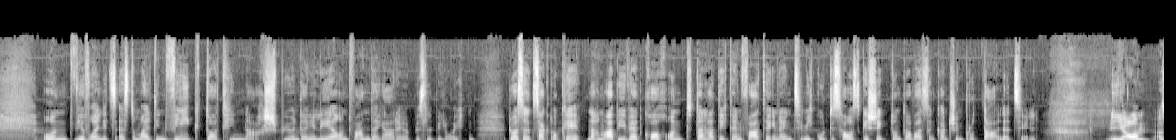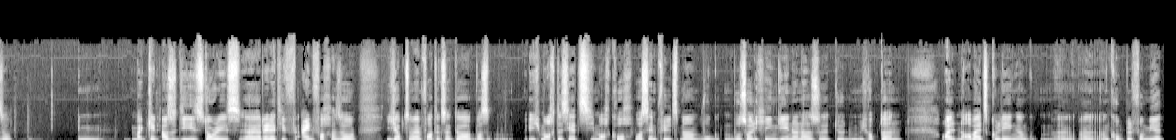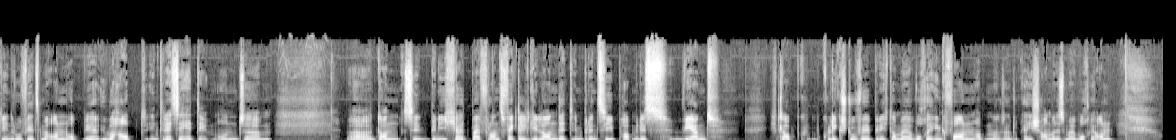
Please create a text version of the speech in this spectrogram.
Und wir wollen jetzt erst einmal den Weg dorthin nachspüren, deine Lehr- und Wanderjahre ein bisschen beleuchten. Du hast ja gesagt, okay, nach dem Abi werd Koch und dann hat dich dein Vater in ein ziemlich gutes Haus geschickt und da war es dann ganz schön brutal, erzähl. Ja, also im also die Story ist äh, relativ einfach. Also ich habe zu meinem Vater gesagt, ja, was, ich mache das jetzt, ich mache Koch, was empfiehlst du mir, wo, wo soll ich hingehen? Dann hat er gesagt, ich habe da einen alten Arbeitskollegen, einen, äh, einen, Kumpel von mir, den rufe ich jetzt mal an, ob er überhaupt Interesse hätte. Und ähm, äh, dann bin ich halt bei Franz Feckel gelandet. Im Prinzip hat mir das während ich glaube, Kollegstufe bin ich da mal eine Woche hingefahren, habe mir gesagt, okay, ich schaue mir das mal eine Woche an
